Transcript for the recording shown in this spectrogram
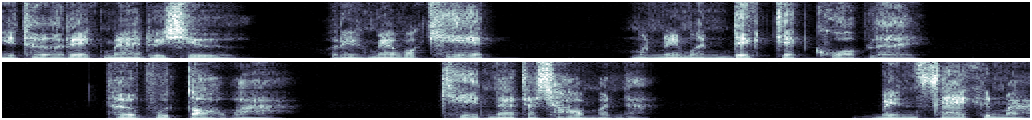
นี่เธอเรียกแม่ด้วยชื่อ เรียกแม่ว่าเคสมันไม่เหมือนเด็กเจ็ดขวบเลย เธอพูดต่อว่า เคทน่าจะชอบมันนะ เบนแทรกขึ้นมา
